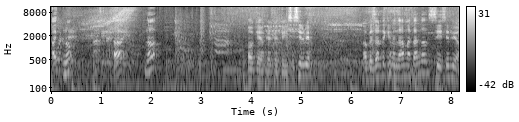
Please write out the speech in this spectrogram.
¡Ay, no! ¡Ay! ¡No! Ok, ok, ok, ok, sí sirvió. A pesar de que me andaba matando, sí sirvió.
